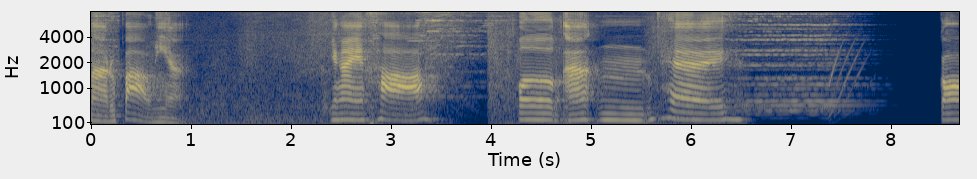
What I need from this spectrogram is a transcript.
มาหรือเปล่าเนี่ย ยังไงคะเปิงอะอืมโอเค ก็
